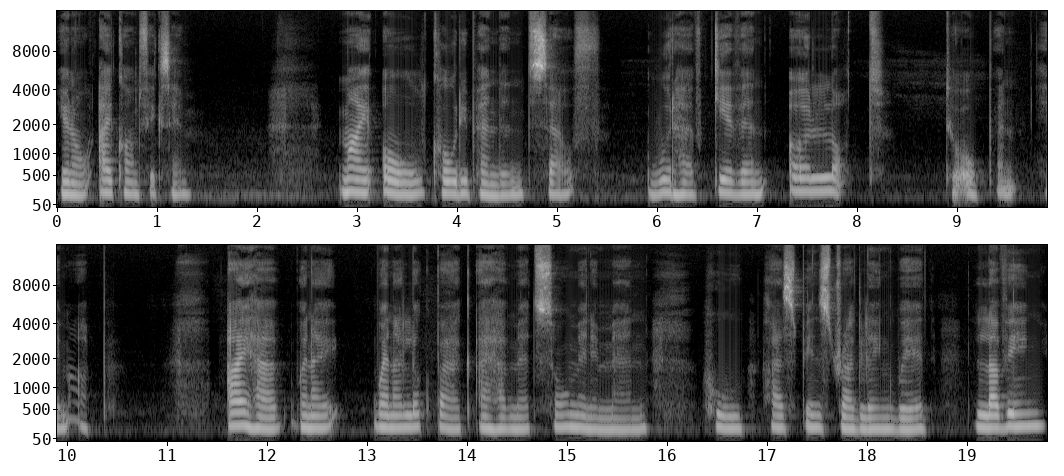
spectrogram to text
You know, I can't fix him. My old codependent self would have given a lot to open him up. I have when I when I look back, I have met so many men who has been struggling with loving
